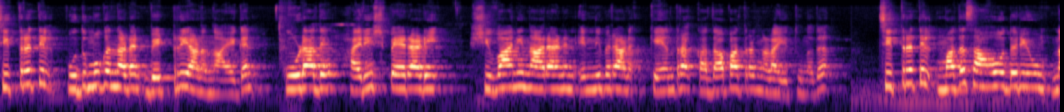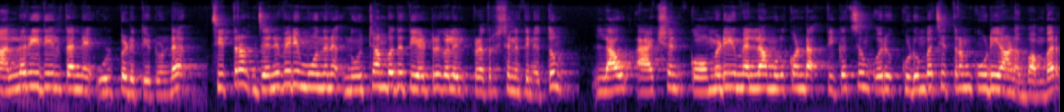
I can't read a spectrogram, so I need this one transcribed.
ചിത്രത്തിൽ പുതുമുഖ നടൻ വെട്രിയാണ് നായകൻ. കൂടാതെ ഹരീഷ് പേരാടി ശിവാനി നാരായണൻ എന്നിവരാണ് കേന്ദ്ര കഥാപാത്രങ്ങളായി എത്തുന്നത്. ചിത്രത്തിൽ മതസാഹോദര്യവും നല്ല രീതിയിൽ തന്നെ ഉൾപ്പെടുത്തിയിട്ടുണ്ട്. ചിത്രം ജനുവരി മൂന്നിന് നൂറ്റമ്പത് തിയേറ്ററുകളിൽ പ്രദർശനത്തിനെത്തും. ലവ് ആക്ഷൻ കോമഡിയുമെല്ലാം ഉൾക്കൊണ്ട തികച്ചും ഒരു കുടുംബ ചിത്രം കൂടിയാണ് ബമ്പർ.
